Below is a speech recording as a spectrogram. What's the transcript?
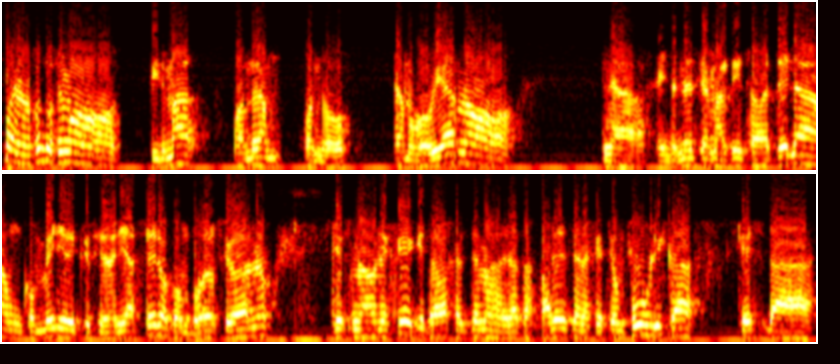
Bueno, nosotros hemos firmado, cuando éramos, cuando éramos gobierno, la Intendencia de Martín Sabatella un convenio de discrecionalidad cero con Poder Ciudadano, que es una ONG que trabaja el tema de la transparencia en la gestión pública, que es la,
